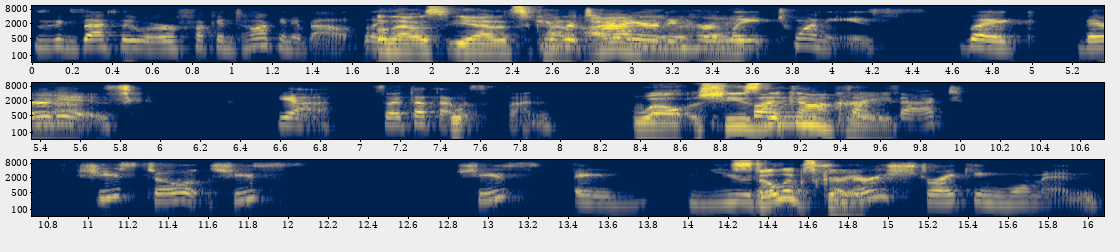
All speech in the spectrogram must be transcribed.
this is exactly what we're fucking talking about. Like, well, that was yeah, that's kind of retired in her right? late twenties. Like there yeah. it is. Yeah. So I thought that was fun. Well, she's fun, looking great. fact. She's still she's she's a beautiful, still looks great. Very striking woman.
